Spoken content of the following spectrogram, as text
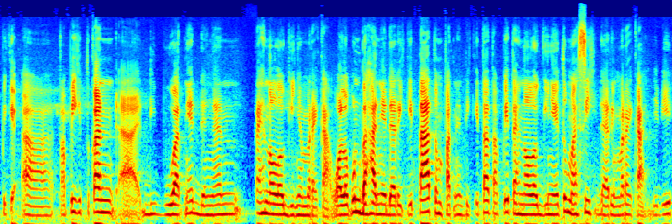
tapi uh, tapi itu kan uh, dibuatnya dengan teknologinya mereka walaupun bahannya dari kita tempatnya di kita tapi teknologinya itu masih dari mereka jadi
